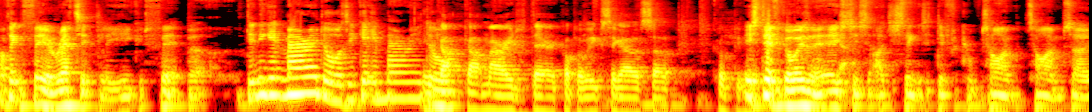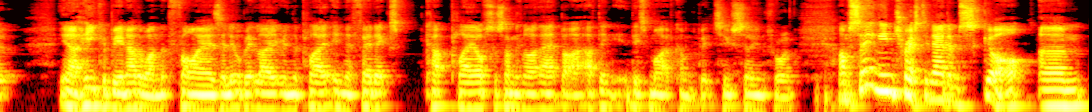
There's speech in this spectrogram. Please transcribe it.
I think theoretically he could fit, but didn't he get married, or was he getting married? He or? got, got married there a couple of weeks ago, so could be. It's difficult, isn't it? It's yeah. just I just think it's a difficult time. Time, so you know he could be another one that fires a little bit later in the play in the FedEx Cup playoffs or something like that. But I, I think this might have come a bit too soon for him. I'm seeing interest in Adam Scott. Um,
